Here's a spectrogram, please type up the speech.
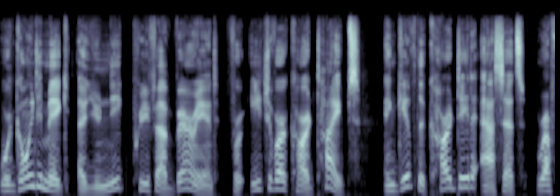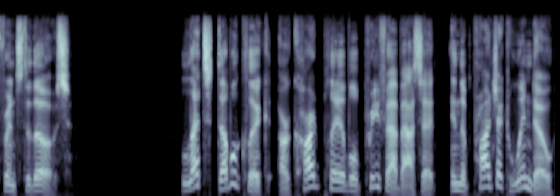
we're going to make a unique prefab variant for each of our card types and give the card data assets reference to those. Let's double-click our card playable prefab asset in the project window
